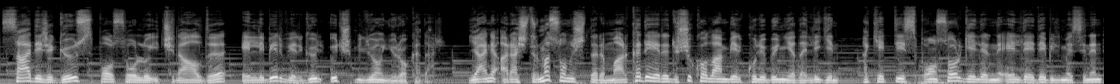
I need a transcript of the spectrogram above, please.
sadece göğüs sponsorluğu için aldığı 51,3 milyon euro kadar. Yani araştırma sonuçları marka değeri düşük olan bir kulübün ya da ligin hak ettiği sponsor gelirini elde edebilmesinin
